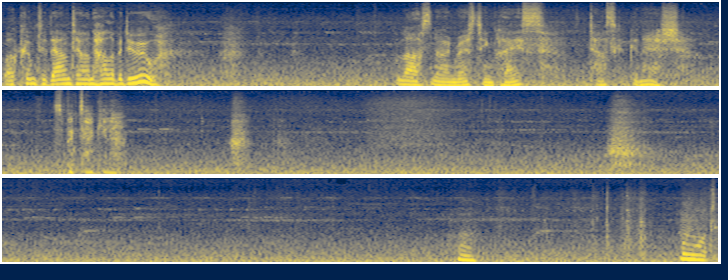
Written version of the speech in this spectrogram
Welcome to downtown Halebidu. Last known resting place, the Tusk of Ganesh. Spectacular. And what?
